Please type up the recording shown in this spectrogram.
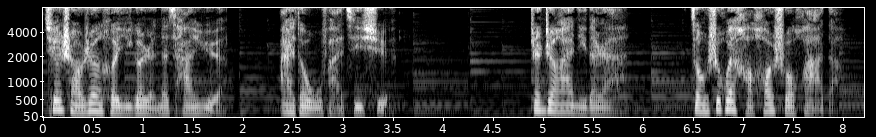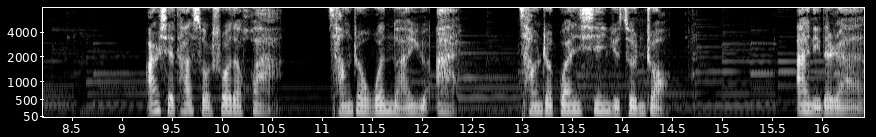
缺少任何一个人的参与，爱都无法继续。真正爱你的人，总是会好好说话的，而且他所说的话，藏着温暖与爱，藏着关心与尊重。爱你的人，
